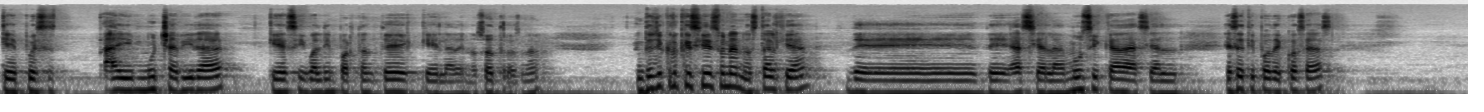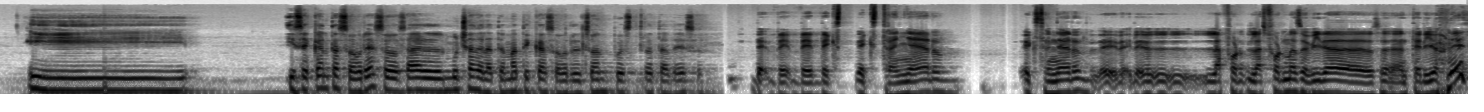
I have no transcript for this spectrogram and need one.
que pues hay mucha vida que es igual de importante que la de nosotros, ¿no? Entonces yo creo que sí es una nostalgia de, de hacia la música, hacia ese tipo de cosas. Y y se canta sobre eso, o sea, mucha de la temática sobre el son pues trata de eso. De, de, extrañar, extrañar eh, las formas de vida anteriores.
